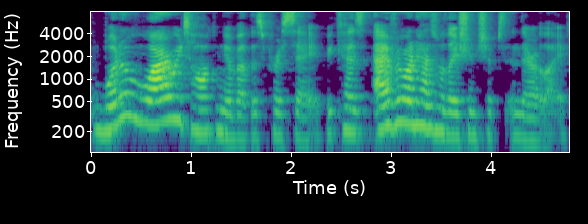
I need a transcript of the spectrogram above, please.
what do, why are we talking about this per se? Because everyone has relationships in their life.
